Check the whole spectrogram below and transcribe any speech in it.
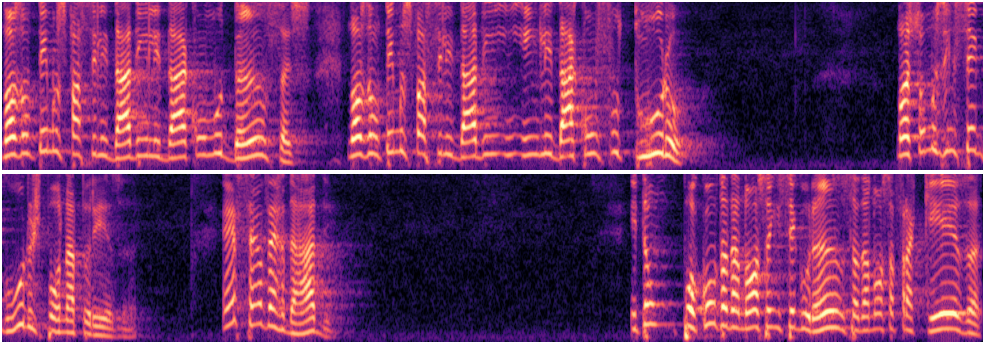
Nós não temos facilidade em lidar com mudanças. Nós não temos facilidade em, em lidar com o futuro. Nós somos inseguros por natureza. Essa é a verdade. Então, por conta da nossa insegurança, da nossa fraqueza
